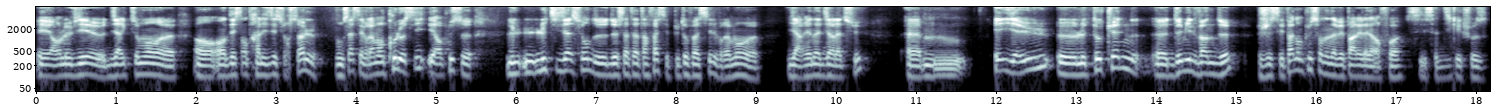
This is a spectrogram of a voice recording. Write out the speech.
et en levier euh, directement en, en décentralisé sur Sol. Donc ça, c'est vraiment cool aussi. Et en plus, l'utilisation de, cette interface est plutôt facile. Vraiment, il y a rien à dire là-dessus. Et il y a eu le token euh, 2022. Je sais pas non plus si on en avait parlé la dernière fois, si ça te dit quelque chose.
